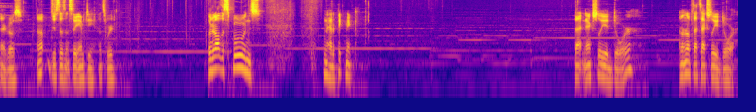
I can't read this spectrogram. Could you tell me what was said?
There it goes. Oh, just doesn't say empty. That's weird. Look at all the spoons. And had a picnic. That actually a door? I don't know if that's actually a door.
